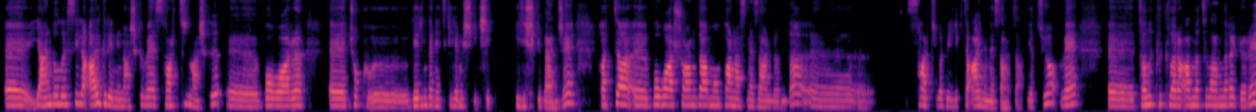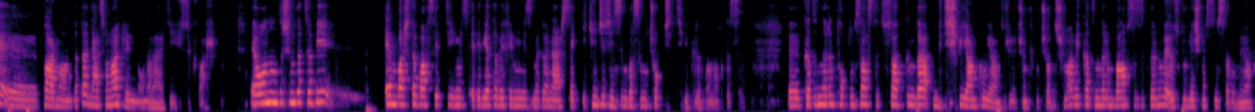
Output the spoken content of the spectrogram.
E, yani dolayısıyla Algren'in aşkı ve Sartre'ın aşkı e, Beauvoir'ı e, çok e, derinden etkilemiş iki ilişki bence. Hatta e, Beauvoir şu anda Montparnasse mezarlığında e, Sartre'la birlikte aynı mezarda yatıyor ve e, tanıklıklara anlatılanlara göre e, parmağında da Nelson Algren'in ona verdiği yüzük var. E, onun dışında tabii en başta bahsettiğimiz edebiyata ve feminizme dönersek ikinci cinsin basımı çok ciddi bir kırılma noktası. E, kadınların toplumsal statüsü hakkında müthiş bir yankı uyandırıyor çünkü bu çalışma ve kadınların bağımsızlıklarını ve özgürleşmesini savunuyor.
